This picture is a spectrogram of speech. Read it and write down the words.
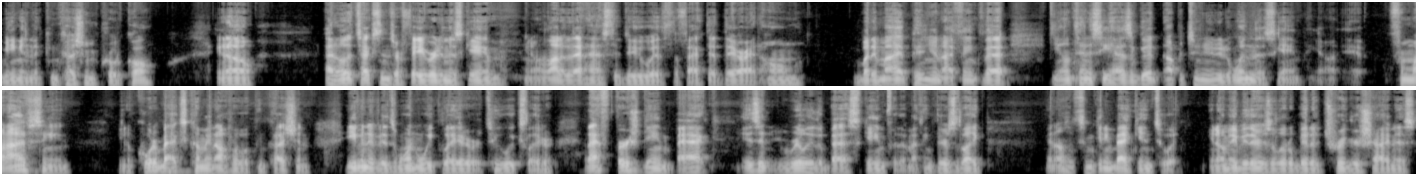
being in the concussion protocol. You know, I know the Texans are favored in this game. You know, a lot of that has to do with the fact that they're at home. But in my opinion, I think that you know Tennessee has a good opportunity to win this game. You know, eh, from what I've seen, you know, quarterbacks coming off of a concussion, even if it's one week later or two weeks later, that first game back isn't really the best game for them. I think there's like, you know, some getting back into it. You know, maybe there's a little bit of trigger shyness,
